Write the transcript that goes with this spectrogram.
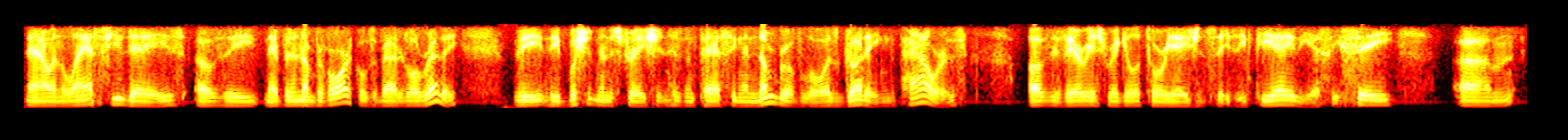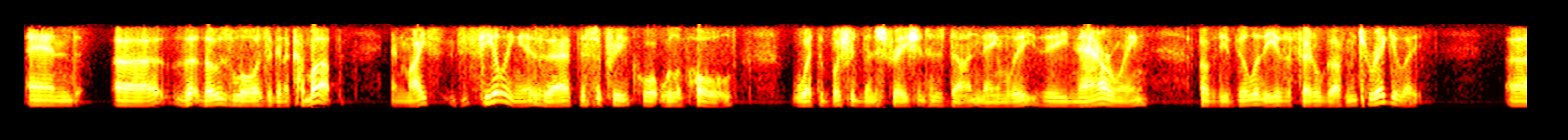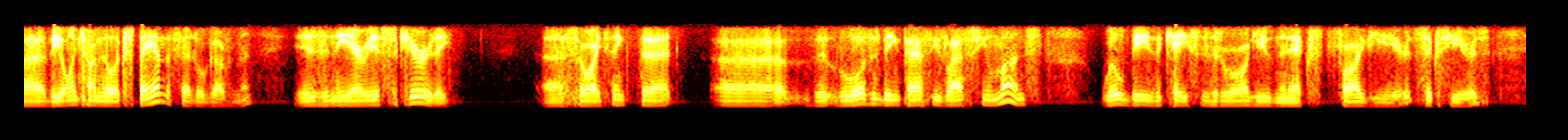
Now, in the last few days of the, there have been a number of articles about it already. The the Bush administration has been passing a number of laws gutting the powers of the various regulatory agencies, EPA, the SEC, um, and uh, th- those laws are going to come up. And my f- feeling is that the Supreme Court will uphold what the Bush administration has done, namely the narrowing of the ability of the federal government to regulate. Uh, the only time they'll expand the federal government is in the area of security. Uh, so I think that uh, the, the laws that are being passed these last few months will be the cases that are argued in the next five years, six years,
